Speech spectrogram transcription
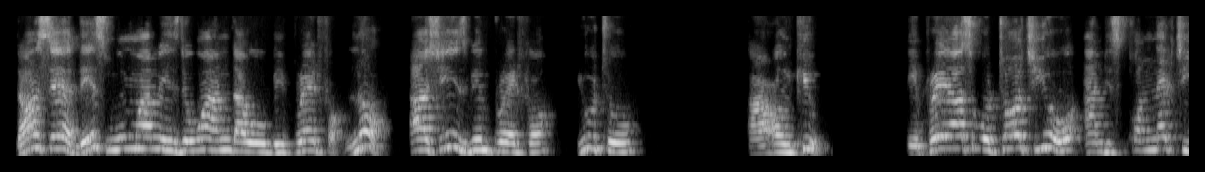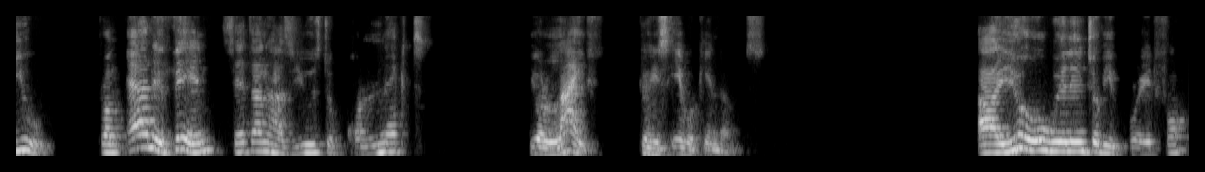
Don't say this woman is the one that will be prayed for. No, as she is being prayed for, you too are on cue. The prayers will touch you and disconnect you from anything Satan has used to connect your life to his evil kingdoms. Are you willing to be prayed for?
